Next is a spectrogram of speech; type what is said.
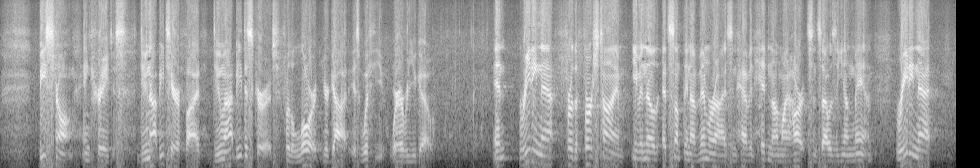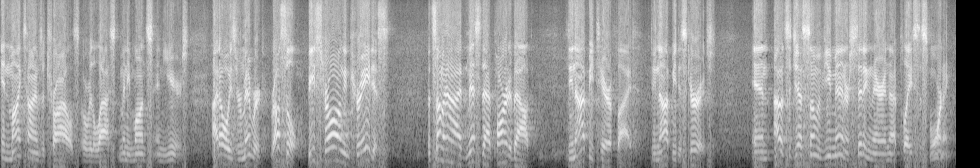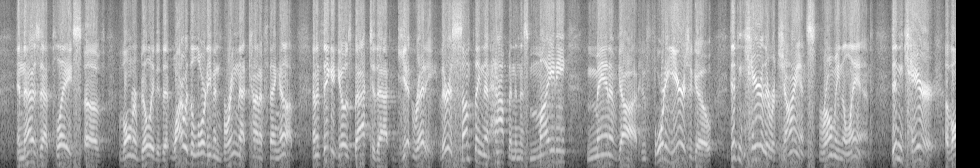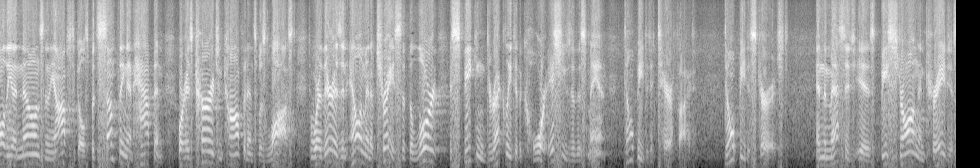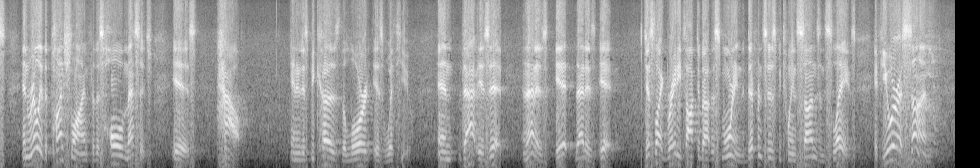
Be strong and courageous. Do not be terrified. Do not be discouraged, for the Lord your God is with you wherever you go. And reading that for the first time, even though it's something I've memorized and haven't hidden on my heart since I was a young man, reading that in my times of trials over the last many months and years, I'd always remembered, Russell, be strong and courageous. But somehow I'd missed that part about do not be terrified. Do not be discouraged. And I would suggest some of you men are sitting there in that place this morning. And that is that place of vulnerability that why would the Lord even bring that kind of thing up? And I think it goes back to that get ready. There is something that happened in this mighty man of God who 40 years ago didn't care there were giants roaming the land, Didn't care of all the unknowns and the obstacles, but something had happened where his courage and confidence was lost to where there is an element of trace that the Lord is speaking directly to the core issues of this man. Don't be terrified. Don't be discouraged. And the message is be strong and courageous. And really the punchline for this whole message is how. And it is because the Lord is with you. And that is it. And that is it. That is it. Just like Brady talked about this morning, the differences between sons and slaves. If you are a son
